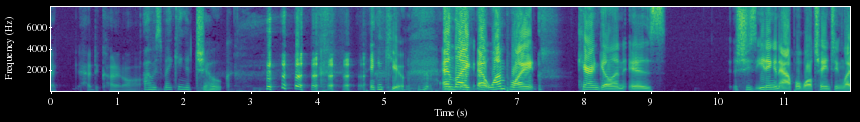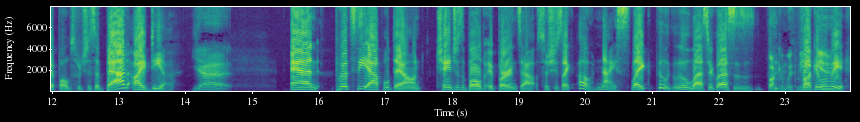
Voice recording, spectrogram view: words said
I had to cut it off. I was making a joke. Thank you. And like at one point Karen Gillan is she's eating an apple while changing light bulbs, which is a bad idea. Yeah. And puts the apple down, changes the bulb, it burns out. So she's like, "Oh, nice! Like the little laser glass is Fucking with me fucking again. with me."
